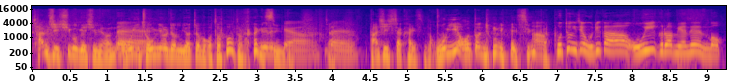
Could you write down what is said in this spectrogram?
잠시 쉬고 계시면 네. 오이 종류를 좀 여쭤보고 돌아오도록 하겠습니다. 그럴게요. 자, 네. 다시 시작하겠습니다. 오이에 어떤 종류가 있습니까? 아, 보통 이제 우리가 오이 그러면은 뭐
